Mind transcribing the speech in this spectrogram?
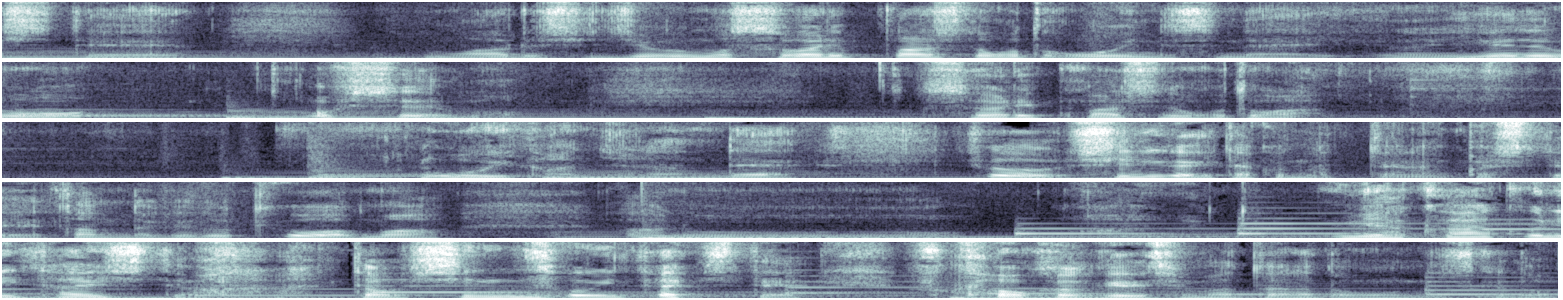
してもあるし自分も座りっぱなしのことが多いんですね家でもオフィスでも座りっぱなしのことが多い感じなんでちょっと尻が痛くなったりなんかしてたんだけど今日はまああのー、脈拍に対しては多分心臓に対して負荷をかけてしまったなと思うんですけど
